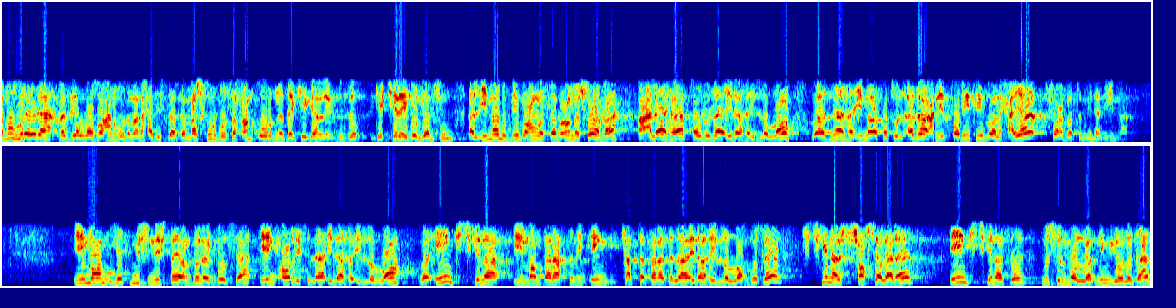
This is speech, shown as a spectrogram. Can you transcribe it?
Abu hurayra roziyallohu anhu mana hadislarda mashhur bo'lsa ham o'rnida kelganlik bizga kerak bo'lgani uchun. Al imanu bid'un va sab'una shu'ba a'laha qawlu la ilaha illalloh va adnaha imatatul adha anit tariqi wal haya shu'batun min al iman. Iymon yetmish nechtayam bo'lak bo'lsa eng oliysi la ilaha illalloh va eng kichkina iymon daraxtining eng katta tanasi la ilaha illalloh bo'lsa kichkina shoxchalari eng kichkinasi musulmonlarning yo'lidan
